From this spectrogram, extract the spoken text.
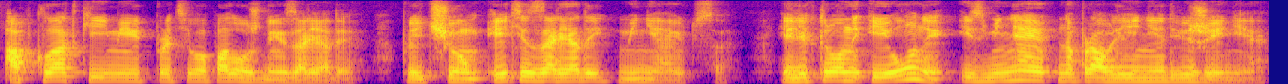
Обкладки имеют противоположные заряды, причем эти заряды меняются. Электроны и ионы изменяют направление движения.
